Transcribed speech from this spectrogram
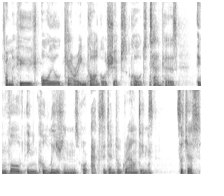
from huge oil carrying cargo ships called tankers involved in collisions or accidental groundings, such as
